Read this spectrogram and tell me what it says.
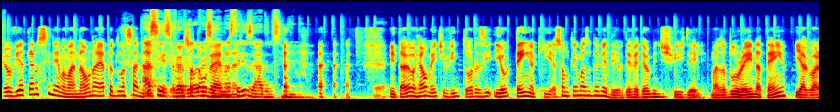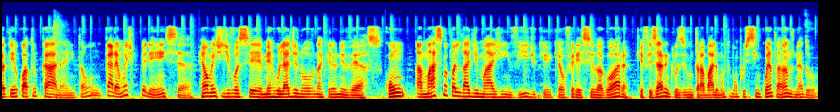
Eu vi até no cinema, mas não na época do lançamento. Ah, sim, você já viu tão velho, remasterizado né? no cinema. é. Então eu realmente vi em todas e, e, eu tenho aqui, eu só não tenho mais o DVD. O DVD eu me desfiz dele, mas o Blu-ray ainda tenho e agora eu tenho 4K, né? Então, cara, é uma experiência realmente de você mergulhar de novo naquele universo. Com a máxima qualidade de imagem e vídeo que, que é oferecido agora, que fizeram inclusive um trabalho muito bom por 50 anos, né, do,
